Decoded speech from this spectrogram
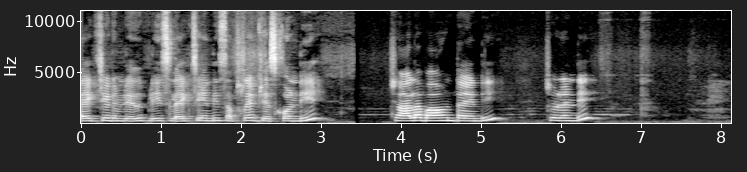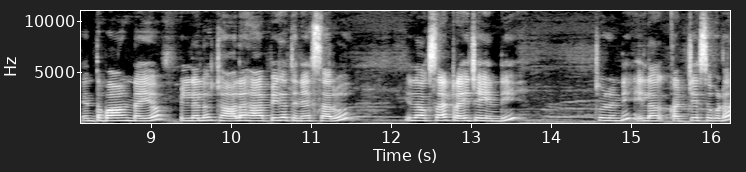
లైక్ చేయడం లేదు. ప్లీజ్ లైక్ చేయండి సబ్స్క్రైబ్ చేసుకోండి. చాలా బాగుంటాయండి. చూడండి. ఎంత బాగున్నాయో పిల్లలు చాలా హ్యాపీగా తినేస్తారు. ఇలా ఒకసారి ట్రై చేయండి. చూడండి ఇలా కట్ చేసి కూడా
